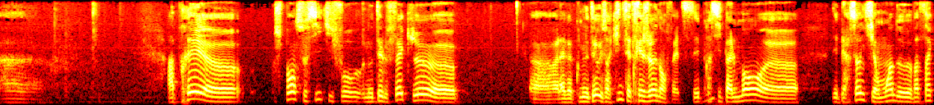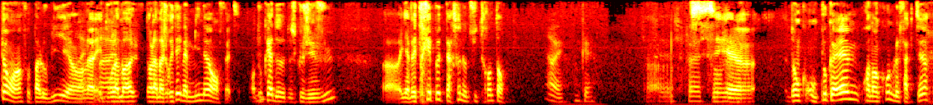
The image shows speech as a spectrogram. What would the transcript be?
Euh, après, je pense aussi qu'il faut noter le fait que la communauté Userkin c'est très jeune en fait. C'est principalement des personnes qui ont moins de 25 ans, hein, faut pas l'oublier, hein, ouais, et ouais. dont, la, dans la majorité même mineures en fait. En Mmh. tout cas, de, de ce que j'ai vu, euh, il y avait très peu de personnes au-dessus de 30 ans. Ah ouais, ok. C'est, euh, donc on peut quand même prendre en compte le facteur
